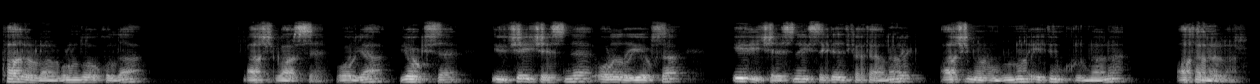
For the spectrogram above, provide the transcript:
kadroların bulunduğu okulda açık varsa oraya yok ise ilçe içerisinde orada da yoksa il içerisinde istekleri dikkate alınarak açık normal bulunan eğitim kurumlarına atanırlar.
